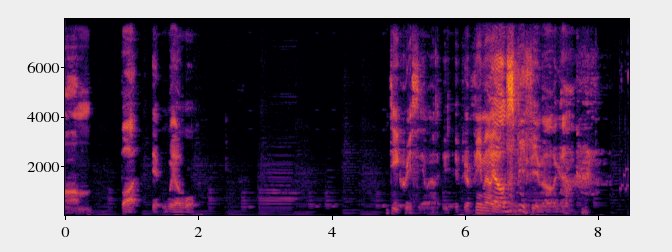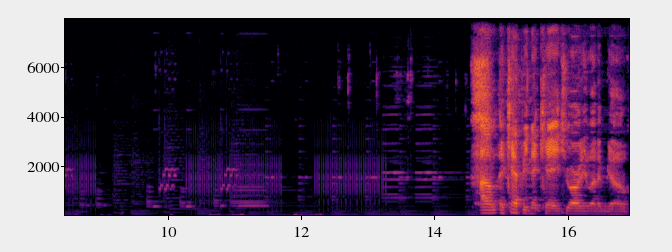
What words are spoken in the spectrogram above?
Um, but it will decrease the amount. If you're female, Yeah, you'll- I'll just be female again. Um, it can't be Nick Cage. You already let him go.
